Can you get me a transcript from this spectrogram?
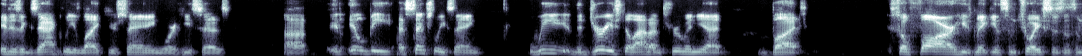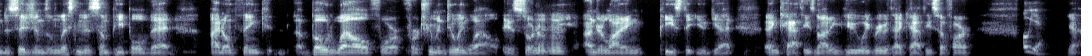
it is exactly like you're saying, where he says, uh, it, "It'll be essentially saying, we the jury's still out on Truman yet, but." so far he's making some choices and some decisions and listening to some people that I don't think uh, bode well for for Truman doing well is sort of Mhm. the underlying piece that you get. And Kathy's nodding. Do you agree with that, Kathy, so far? Oh yeah. yeah.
